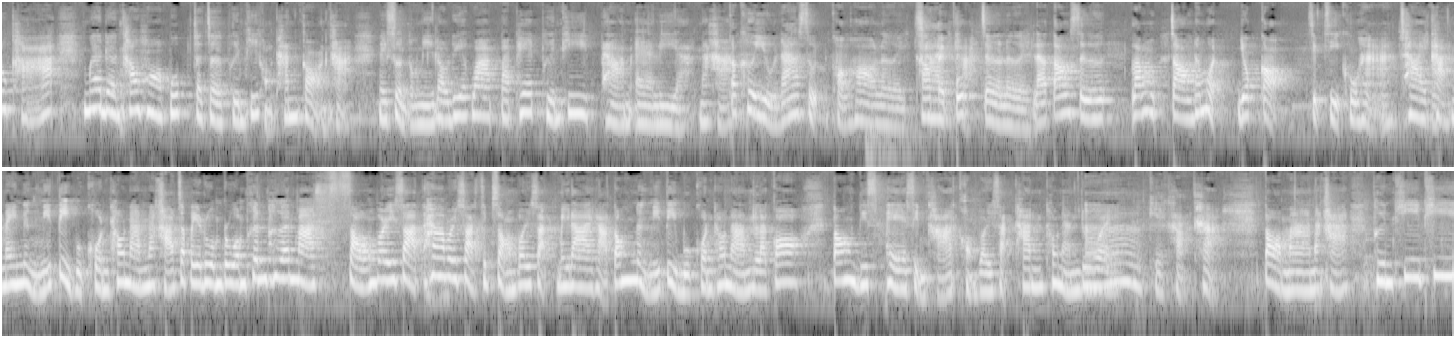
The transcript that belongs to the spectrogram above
ลูกค้า เมื่อเดินเข้าฮอลล์ปุ๊บจะเจอพื้นที่ของท่านก่อนค่ะ ในส่วนตรงนี้เราเรียกว่าประเภทพื้นที่ prime area นะคะ ก็คืออยู่หน้าสุดของฮอลล์เลย เข้าไปใช่ค่ะปุ๊บเจอเลย แล้วต้องซื้อต้องจองทั้งหมดยกเกาะ 14 คูหา ใช่ค่ะ ในหนึ่งนิติบุคคลเท่านั้นนะคะ จะไปรวมรวมๆเพื่อนๆมา 2 บริษัท 5 บริษัท 12 บริษัทไม่ได้ค่ะ ต้องหนึ่งนิติบุคคลเท่านั้น แล้วก็ต้องดิสเพย์สินค้าของบริษัทท่านเท่านั้นด้วยอ่าโอเคค่ะค่ะ ต่อมานะคะ พื้นที่ที่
